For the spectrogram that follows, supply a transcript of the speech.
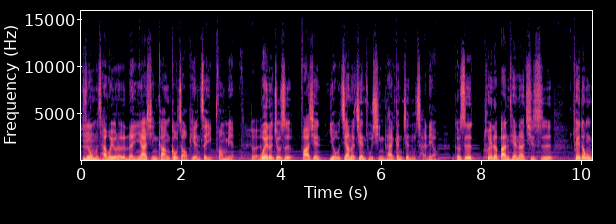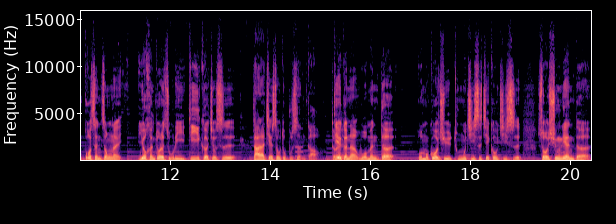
所以我们才会有了冷压型钢构造篇这一方面。对，为了就是发现有这样的建筑形态跟建筑材料，可是推了半天呢，其实推动过程中呢有很多的阻力。第一个就是大家接受度不是很高，第二个呢，我们的我们过去土木技师、结构技师所训练的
